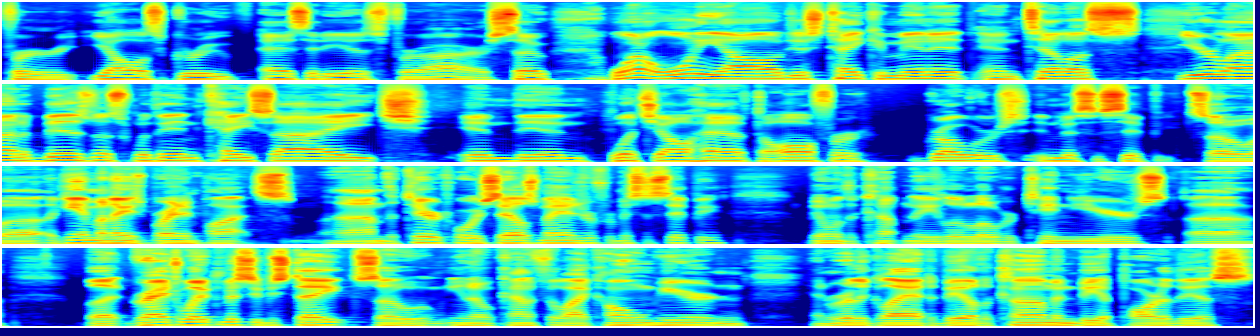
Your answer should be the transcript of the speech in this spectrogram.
for y'all's group as it is for ours. So why don't one of y'all just take a minute and tell us your line of business within Case IH and then what y'all have to offer growers in Mississippi. So uh, again, my name is Brandon Potts. Uh, I'm the territory sales manager for Mississippi. Been with the company a little over ten years, uh, but graduated from Mississippi State, so you know, kind of feel like home here, and and really glad to be able to come and be a part of this.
